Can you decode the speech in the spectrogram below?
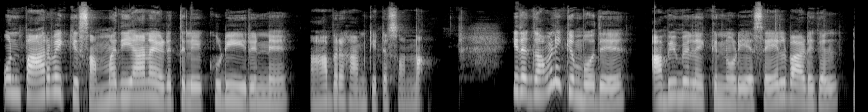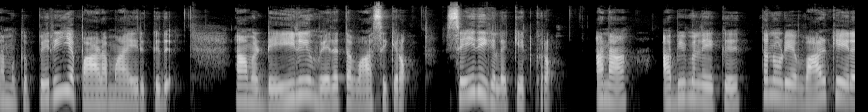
உன் பார்வைக்கு சம்மதியான இடத்திலே குடியிருன்னு ஆப்ரஹாம் கிட்ட சொன்னான். இதை கவனிக்கும்போது அபிமலைக்கினுடைய செயல்பாடுகள் நமக்கு பெரிய பாடமாக இருக்குது நாம் டெய்லியும் வேதத்தை வாசிக்கிறோம் செய்திகளை கேட்குறோம். ஆனால் அபிமலேக்கு தன்னுடைய வாழ்க்கையில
